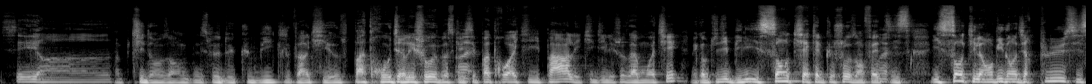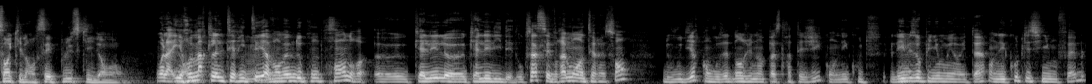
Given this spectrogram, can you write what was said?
C'est un Un petit dans un- une espèce de cubicle, enfin, qui ose pas trop dire les choses parce qu'il Ouais. sait pas trop à qui il parle et qui dit les choses à moitié. Mais comme tu dis, Billy, il sent qu'il y a quelque chose en fait. Ouais. Il, s- il sent qu'il a envie d'en dire plus, il sent qu'il en sait plus qu'il en. Voilà, il remarque l'altérité Mhm. avant même de comprendre euh, quelle est le- quelle est l'idée. Donc ça, c'est vraiment intéressant de vous dire quand vous êtes dans une impasse stratégique, on écoute les opinions minoritaires, on écoute les signaux faibles.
